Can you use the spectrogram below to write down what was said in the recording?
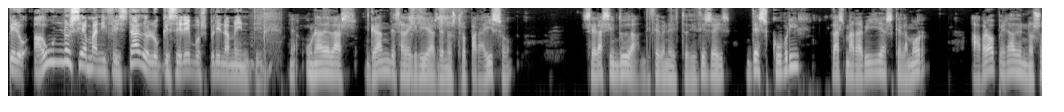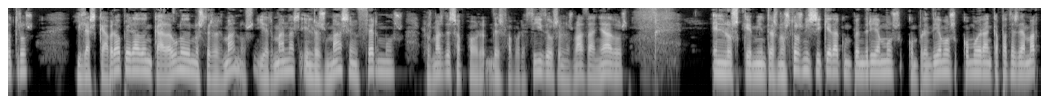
pero aún no se ha manifestado lo que seremos plenamente. Una de las grandes alegrías de nuestro paraíso será sin duda, dice Benedicto XVI, descubrir las maravillas que el amor habrá operado en nosotros y las que habrá operado en cada uno de nuestros hermanos y hermanas y en los más enfermos, los más desfavorecidos, en los más dañados, en los que mientras nosotros ni siquiera comprendíamos, comprendíamos cómo eran capaces de amar,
